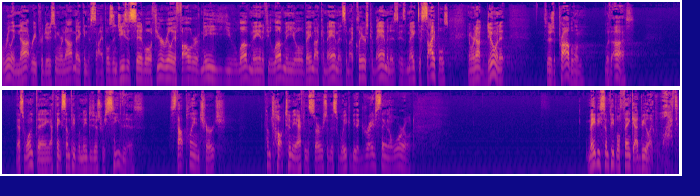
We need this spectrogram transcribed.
We're really not reproducing. We're not making disciples. And Jesus said, Well, if you're really a follower of me, you love me. And if you love me, you'll obey my commandments. And my clearest commandment is, is make disciples. And we're not doing it. So there's a problem with us. That's one thing. I think some people need to just receive this. Stop playing church. Come talk to me after the service of this week. It'd be the greatest thing in the world. Maybe some people think I'd be like, What?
